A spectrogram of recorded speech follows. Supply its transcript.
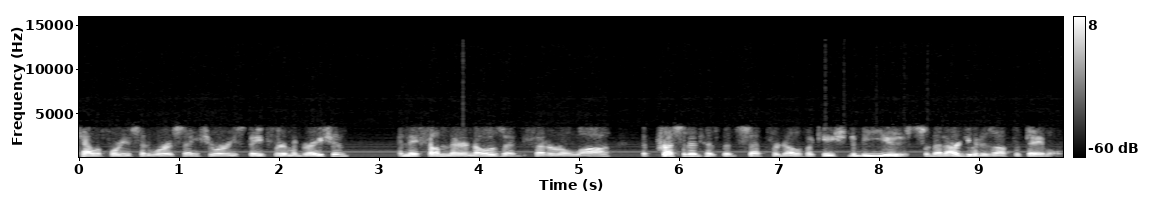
California said we're a sanctuary state for immigration, and they thumbed their nose at federal law, the precedent has been set for nullification to be used. So that argument is off the table.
